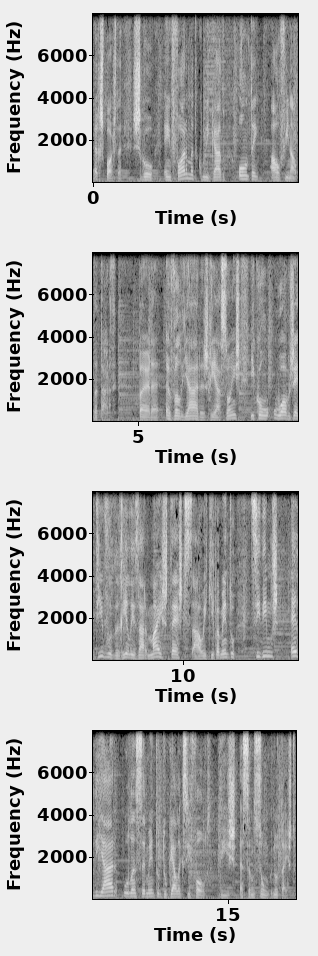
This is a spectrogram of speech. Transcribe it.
A resposta chegou em forma de comunicado ontem ao final da tarde para avaliar as reações e com o objetivo de realizar mais testes ao equipamento, decidimos adiar o lançamento do Galaxy Fold, diz a Samsung no texto.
